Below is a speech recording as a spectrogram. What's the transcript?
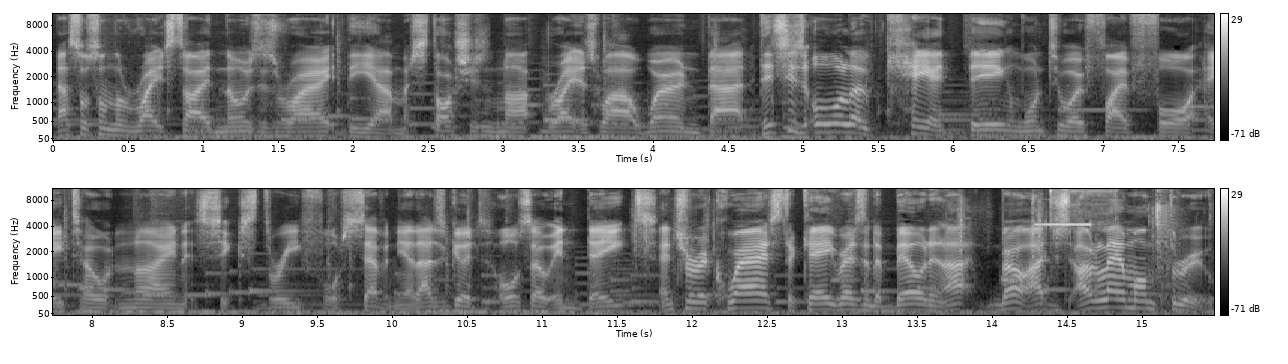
That's what's on the right side. Nose is right. The uh, mustache is not right as well. Wearing that. This is all okay, I think. 12054 809 6347. Yeah, that's good. Also in date. Enter request. Okay, resident of building. I, bro, I just, I'll let him on through.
